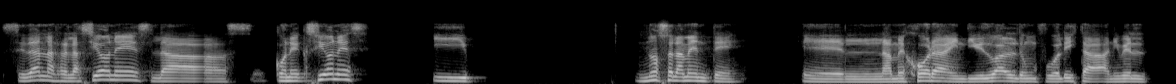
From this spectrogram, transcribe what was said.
se dan las relaciones, las conexiones y no solamente la mejora individual de un futbolista a nivel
